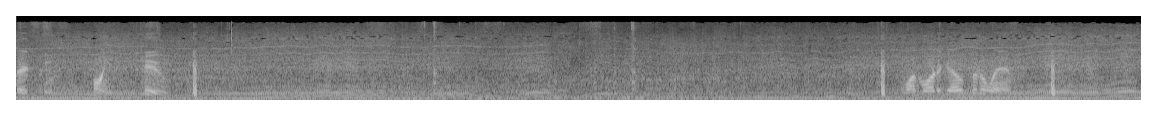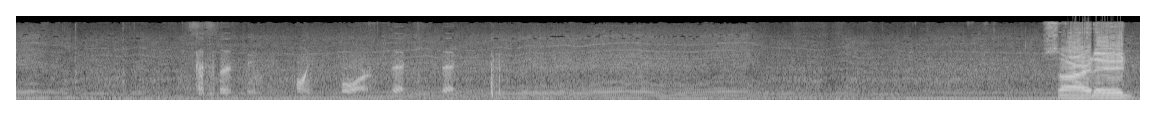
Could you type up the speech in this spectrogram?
Thirteen point two. One more to go for the win. Thirteen point four six six. Sorry, dude.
